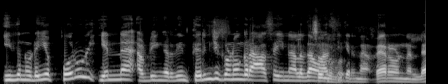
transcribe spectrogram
இதனுடைய பொருள் என்ன அப்படிங்கறதையும் தெரிஞ்சுக்கணுங்கிற ஆசையினால தான். வாசிக்கிறேன் நான். வேற ஒண்ணும் இல்ல.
